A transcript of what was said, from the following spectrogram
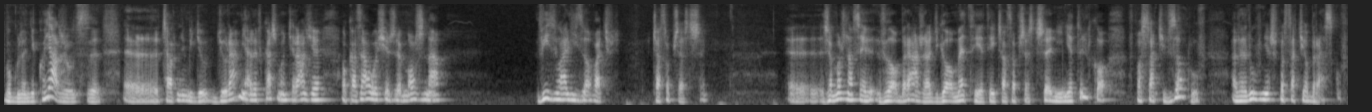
w ogóle nie kojarzył z e, czarnymi dziurami, ale w każdym razie okazało się, że można wizualizować czasoprzestrzeń. E, że można sobie wyobrażać geometrię tej czasoprzestrzeni nie tylko w postaci wzorów, ale również w postaci obrazków.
